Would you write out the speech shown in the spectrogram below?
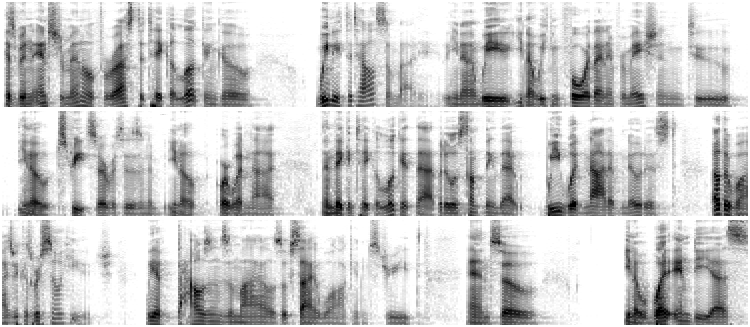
has been instrumental for us to take a look and go, we need to tell somebody. You know, and we, you know, we can forward that information to, you know, street services and you know, or whatnot, and they can take a look at that. But it was something that we would not have noticed otherwise because we're so huge. We have thousands of miles of sidewalk and street. And so, you know, what MDS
